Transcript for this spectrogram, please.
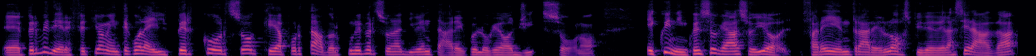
eh, per vedere effettivamente qual è il percorso che ha portato alcune persone a diventare quello che oggi sono. E quindi in questo caso io farei entrare l'ospite della serata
